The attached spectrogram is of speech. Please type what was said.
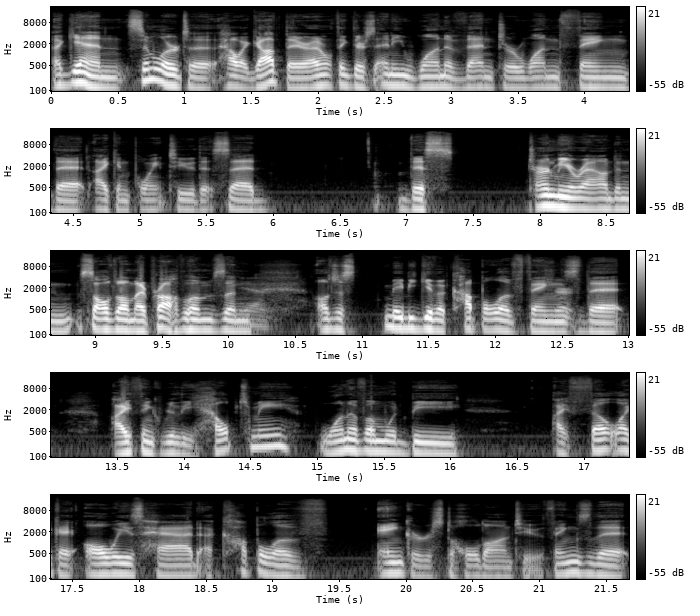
Again, similar to how I got there, I don't think there's any one event or one thing that I can point to that said this turned me around and solved all my problems. And yeah. I'll just maybe give a couple of things sure. that I think really helped me. One of them would be I felt like I always had a couple of anchors to hold on to, things that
